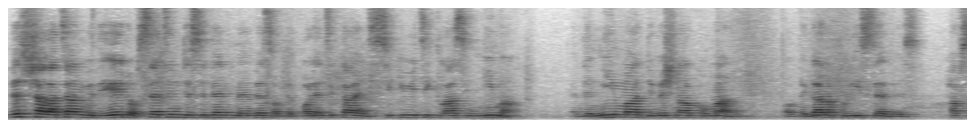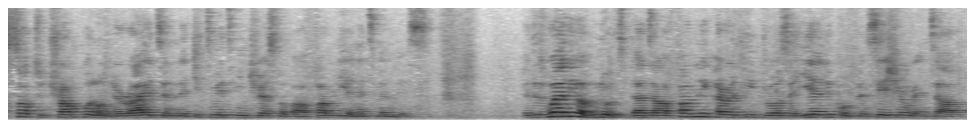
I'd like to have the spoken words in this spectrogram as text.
This charlatan, with the aid of certain dissident members of the political and security class in Nima and the Nima Divisional Command of the Ghana Police Service, have sought to trample on the rights and legitimate interests of our family and its members. It is worthy of note that our family currently draws a yearly compensation rental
